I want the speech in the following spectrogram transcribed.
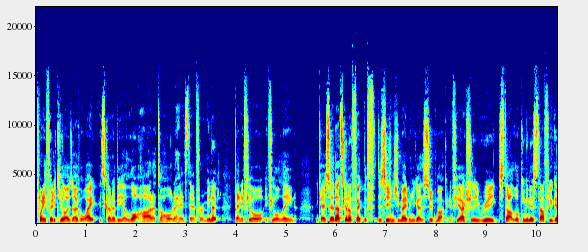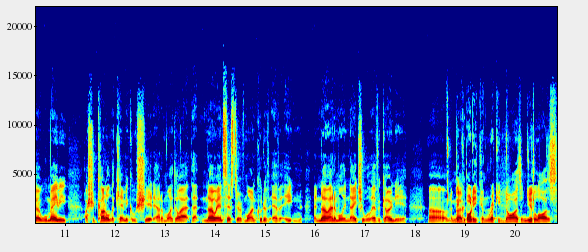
20, 30 kilos overweight, it's going to be a lot harder to hold a handstand for a minute than if you're if you're lean. Okay, so that's going to affect the f- decisions you made when you go to the supermarket. If you actually really start looking into stuff, you go, well, maybe I should cut all the chemical shit out of my diet that no ancestor of mine could have ever eaten and no animal in nature will ever go near. Um, and no body can recognise and utilise.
